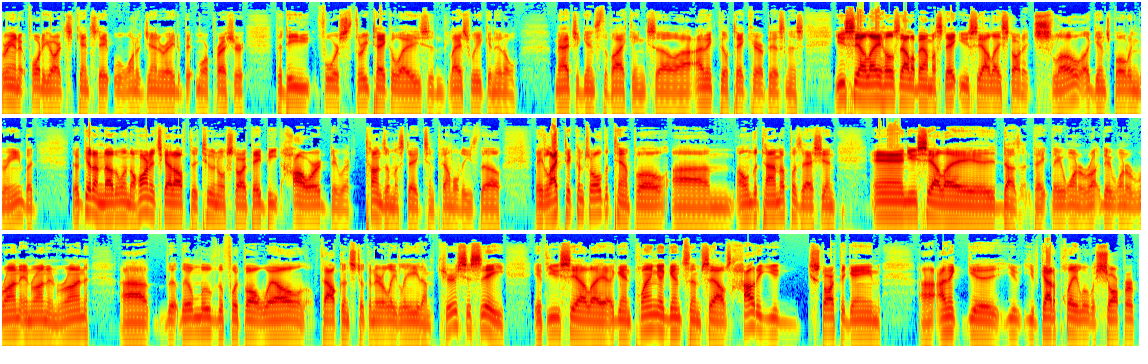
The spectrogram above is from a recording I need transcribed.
340 yards Kent State will want to generate a bit more pressure. The D forced three takeaways in last week, and it'll match against the Vikings. So uh, I think they'll take care of business. UCLA hosts Alabama State. UCLA started slow against Bowling Green, but they'll get another one. The Hornets got off the 2 0 start. They beat Howard. There were tons of mistakes and penalties, though. They like to control the tempo, um, own the time of possession, and UCLA doesn't. They they want to run. They want to run and run and run. Uh, they'll move the football well. Falcons took an early lead. I'm curious to see if UCLA, again, playing against themselves, how do you start the game? Uh, I think you, you, you've got to play a little sharper,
